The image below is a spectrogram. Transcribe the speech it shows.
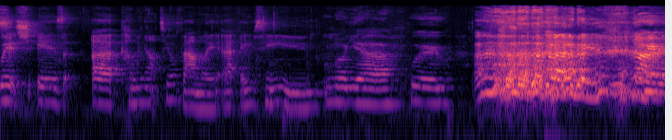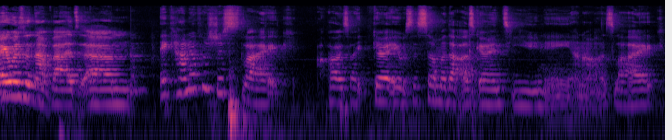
which is uh, coming out to your family at 18. Well, yeah, woo. no, it wasn't that bad. Um, it kind of was just like I was like, go. It was the summer that I was going to uni, and I was like,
